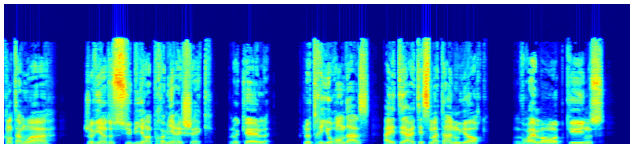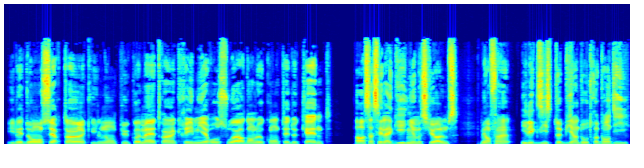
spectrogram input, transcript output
Quant à moi, je viens de subir un premier échec. Lequel? Le trio Randalls a été arrêté ce matin à New York. Vraiment, Hopkins? Il est donc certain qu'ils n'ont pu commettre un crime hier au soir dans le comté de Kent. Oh, ça c'est la guigne, monsieur Holmes. Mais enfin, il existe bien d'autres bandits.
